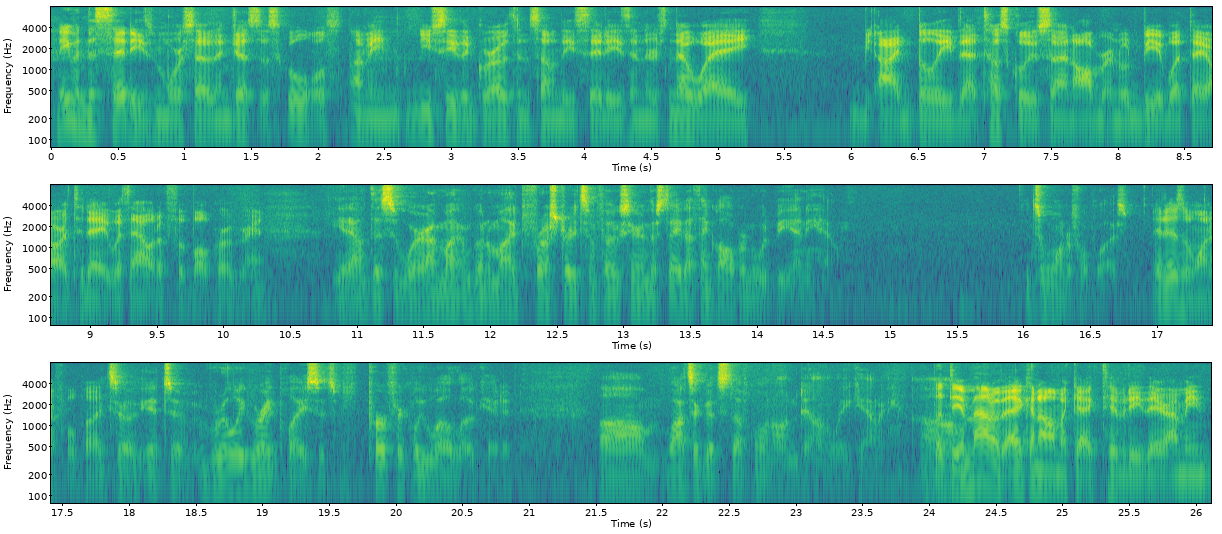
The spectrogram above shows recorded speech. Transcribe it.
And even the cities more so than just the schools. I mean, you see the growth in some of these cities, and there's no way I believe that Tuscaloosa and Auburn would be what they are today without a football program. You know, this is where I'm, I'm going to might frustrate some folks here in the state. I think Auburn would be anyhow. It's a wonderful place. It is a wonderful place. It's a it's a really great place. It's perfectly well located. Um, lots of good stuff going on down in Lee County. Um, But the amount of economic activity there, I mean,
